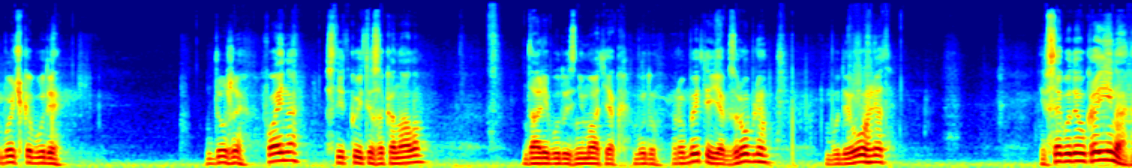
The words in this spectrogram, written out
бочка буде дуже файна. Слідкуйте за каналом. Далі буду знімати, як буду робити, як зроблю. Буде огляд. І все буде Україна.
